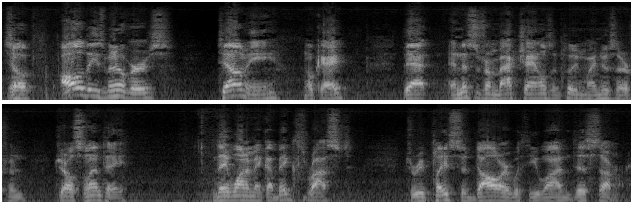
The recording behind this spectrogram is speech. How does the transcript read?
so yep. all of these maneuvers tell me, okay, that, and this is from back channels, including my newsletter from Gerald Celente, they want to make a big thrust to replace the dollar with yuan this summer.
